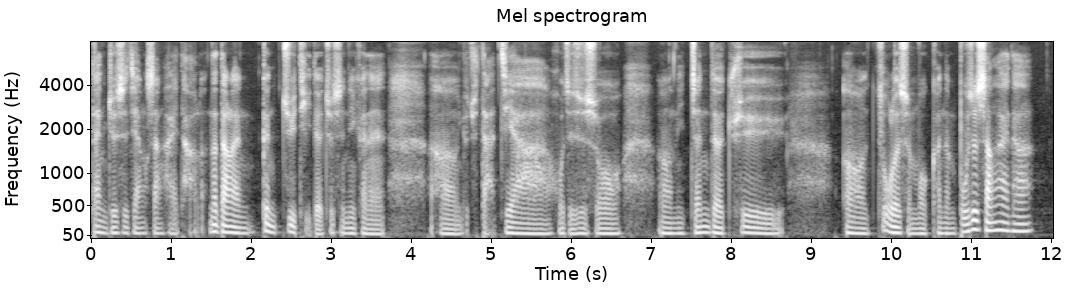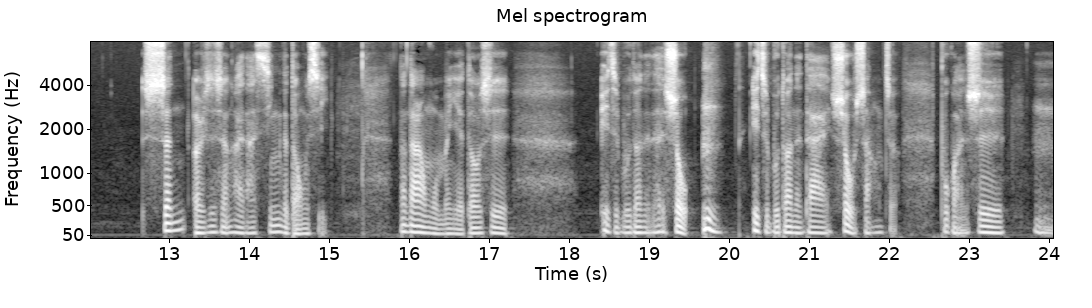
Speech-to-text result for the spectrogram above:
但你就是这样伤害他了。那当然，更具体的就是你可能，嗯，有去打架，或者是说，嗯，你真的去，呃，做了什么，可能不是伤害他身，而是伤害他心的东西。那当然，我们也都是一直不断的在受，一直不断的在受伤着，不管是嗯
